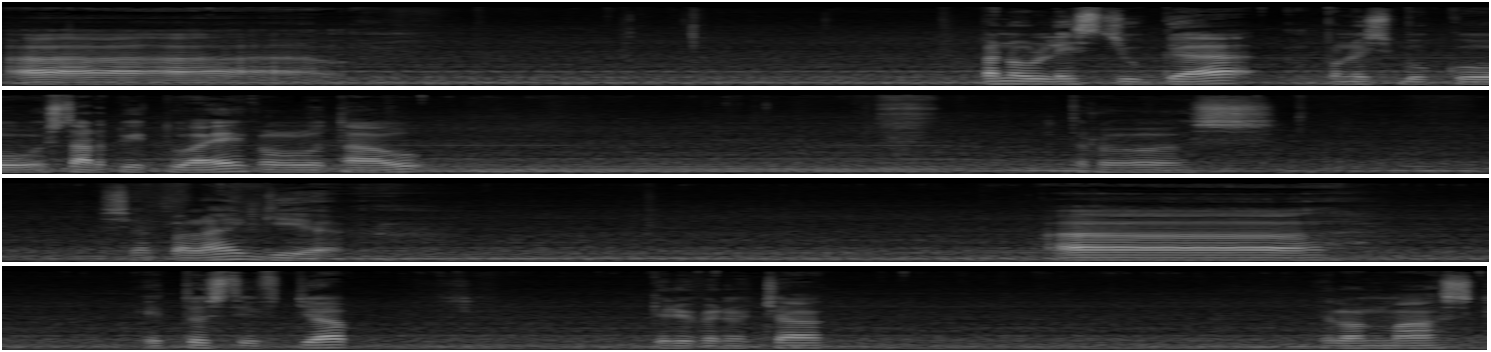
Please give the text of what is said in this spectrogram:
Uh, penulis juga penulis buku Start with Why kalau lo tahu terus siapa lagi ya? Uh, itu Steve Jobs Gary Vaynerchuk Elon Musk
